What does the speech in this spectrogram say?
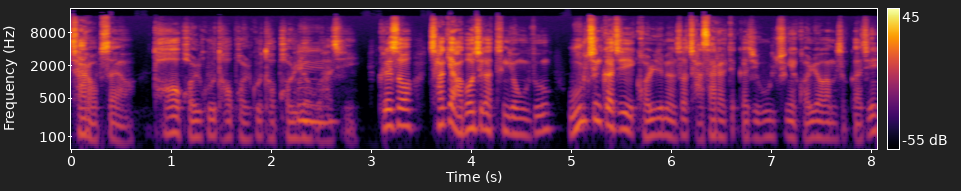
잘 없어요. 더 벌고 더 벌고 더 벌려고 음. 하지. 그래서 자기 아버지 같은 경우도 우울증까지 걸리면서 자살할 때까지 우울증에 걸려가면서까지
